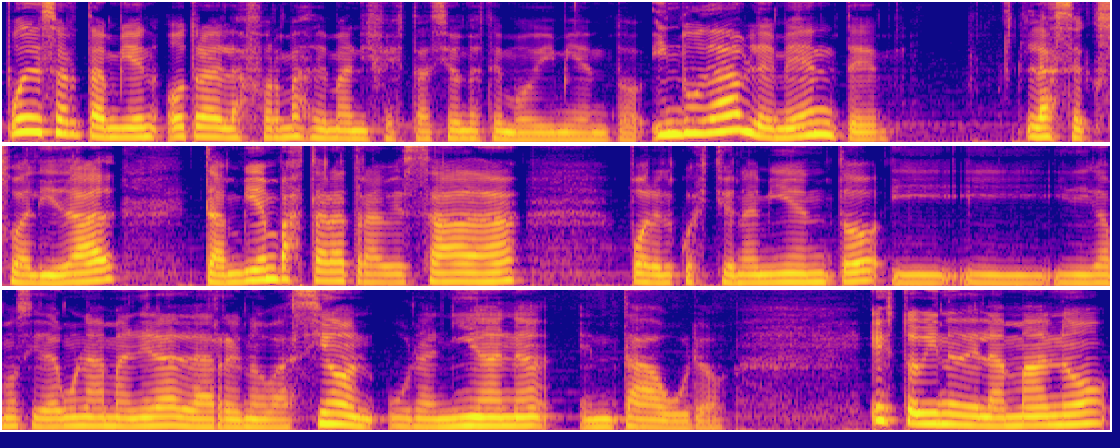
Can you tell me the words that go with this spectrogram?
puede ser también otra de las formas de manifestación de este movimiento. Indudablemente, la sexualidad también va a estar atravesada por el cuestionamiento y, digamos, y de alguna manera la renovación uraniana en Tauro. Esto viene de la mano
